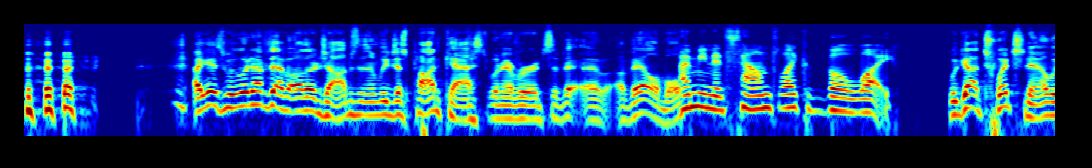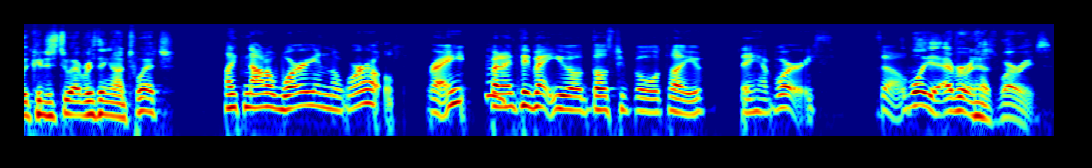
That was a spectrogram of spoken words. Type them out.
I guess we would have to have other jobs, and then we just podcast whenever it's av- uh, available. I mean, it sounds like the life. we got Twitch now. We could just do everything on Twitch. Like not a worry in the world, right? Hmm. But I think bet you those people will tell you they have worries. So Well, yeah, everyone has worries.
